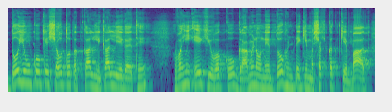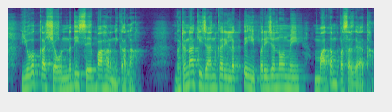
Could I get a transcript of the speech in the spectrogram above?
दो युवकों के शव तो तत्काल निकाल लिए गए थे वहीं एक युवक को ग्रामीणों ने दो घंटे की मशक्कत के बाद युवक का शव नदी से बाहर निकाला। घटना की जानकारी लगते ही परिजनों में मातम पसर गया था।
